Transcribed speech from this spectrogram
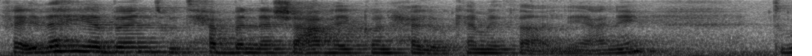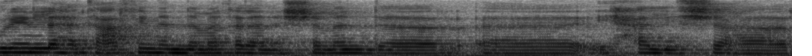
فإذا هي بنت وتحب إن شعرها يكون حلو كمثال يعني تقولين لها تعرفين إن مثلا الشمندر آه، يحلي الشعر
